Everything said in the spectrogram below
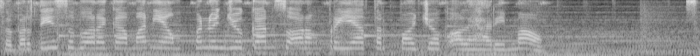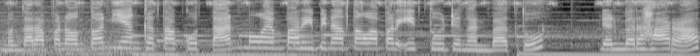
Seperti sebuah rekaman yang menunjukkan seorang pria terpojok oleh harimau. Sementara penonton yang ketakutan melempari binatang lapar itu dengan batu dan berharap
